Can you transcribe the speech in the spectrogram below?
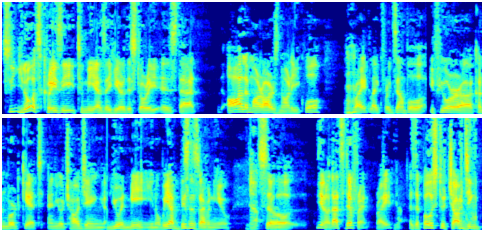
So you know what's crazy to me as I hear this story is that all MRR is not equal. Mm-hmm. right? Like, for example, if you're a ConvertKit and you're charging you and me, you know, we have business revenue. Yeah. So you know that's different right yeah. as opposed to charging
